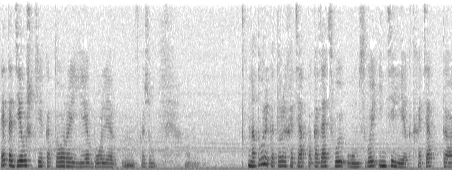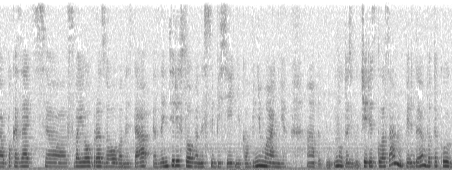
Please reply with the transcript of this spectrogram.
это девушки, которые более, скажем, натуры, которые хотят показать свой ум, свой интеллект, хотят э, показать э, свою образованность, да, заинтересованность собеседником, внимание. А, ну, то есть через глаза мы передаем вот такую,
